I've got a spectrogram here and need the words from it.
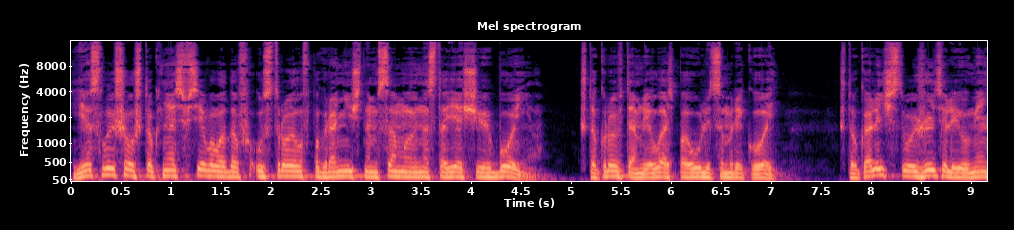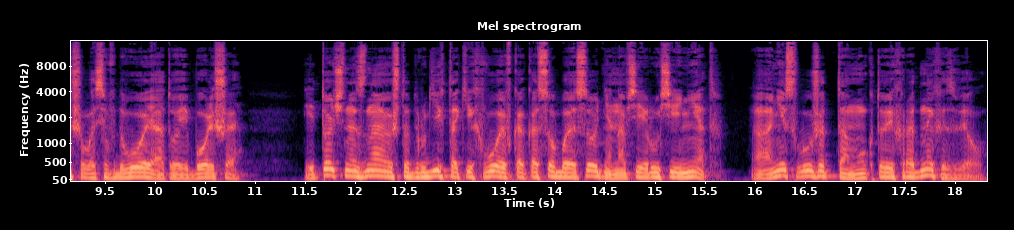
«Я слышал, что князь Всеволодов устроил в пограничном самую настоящую бойню, что кровь там лилась по улицам рекой, что количество жителей уменьшилось вдвое, а то и больше. И точно знаю, что других таких воев, как особая сотня, на всей Руси нет, а они служат тому, кто их родных извел.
